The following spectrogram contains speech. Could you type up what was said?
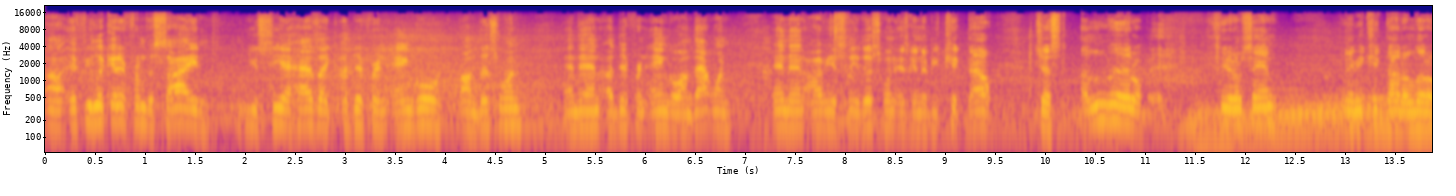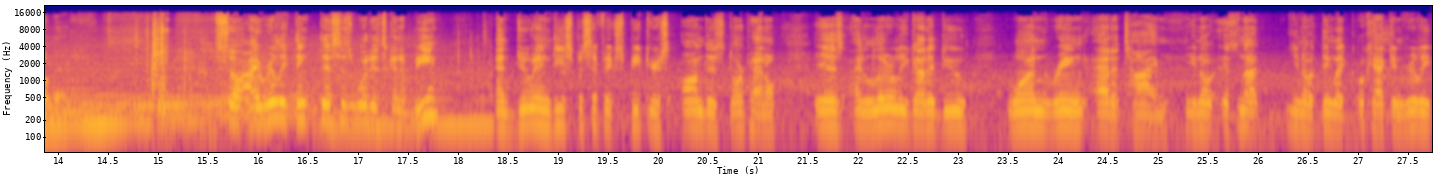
Uh, if you look at it from the side, you see it has like a different angle on this one and then a different angle on that one. And then obviously this one is going to be kicked out just a little bit. See what I'm saying? Going to be kicked out a little bit. So I really think this is what it's going to be. And doing these specific speakers on this door panel is I literally got to do one ring at a time. You know it's not you know a thing like okay I can really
